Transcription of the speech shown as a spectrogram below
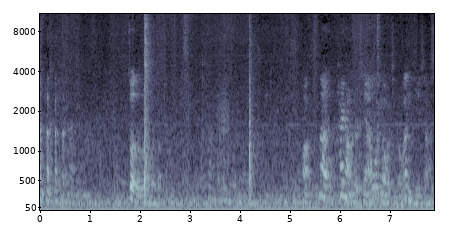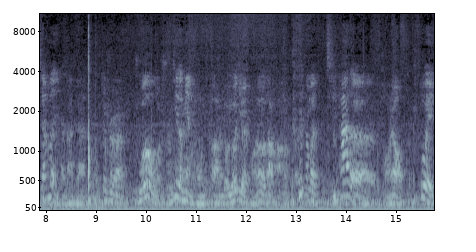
坐坐坐坐坐。哦，那开场之前，我有几个问题想先问一下大家，就是除了我熟悉的面孔，呃，有有几位朋友到场，那么其他的朋友对《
